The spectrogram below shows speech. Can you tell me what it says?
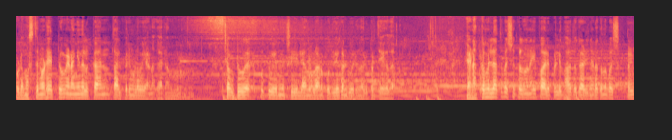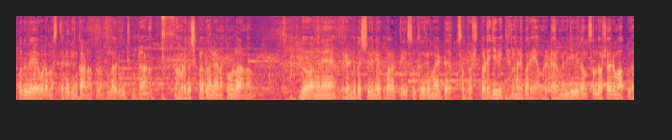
ഉടമസ്ഥനോട് ഏറ്റവും ഇണങ്ങി നിൽക്കാൻ താല്പര്യമുള്ളവയാണ്. കാരണം ചവിട്ടുക കുത്തുകയൊന്നും ചെയ്യില്ല എന്നുള്ളതാണ് പൊതുവേ കണ്ടുവരുന്ന ഒരു പ്രത്യേകത. ഇണക്കമില്ലാത്ത പശുക്കൾ എന്ന് പറഞ്ഞാൽ ഈ പാലപ്പള്ളി ഭാഗത്തൊക്കെ കഴിഞ്ഞിടക്കുന്ന പശുക്കൾ പൊതുവേ ഉടമസ്ഥരധികം കാണാത്തതുകൊണ്ടുള്ള ഒരു ബുദ്ധിമുട്ടാണ്. നമ്മുടെ പശുക്കളൊക്കെ നല്ല ഇണക്കമുള്ളതാണ്. അപ്പോൾ അങ്ങനെ രണ്ട് പശുവിനെയൊക്കെ വളർത്തി സുഖകരമായിട്ട് സന്തോഷത്തോടെ ജീവിക്കുക എന്ന് വേണമെങ്കിൽ പറയാം. റിട്ടയർമെന്റ് ജീവിതം സന്തോഷകരമാക്കുക.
